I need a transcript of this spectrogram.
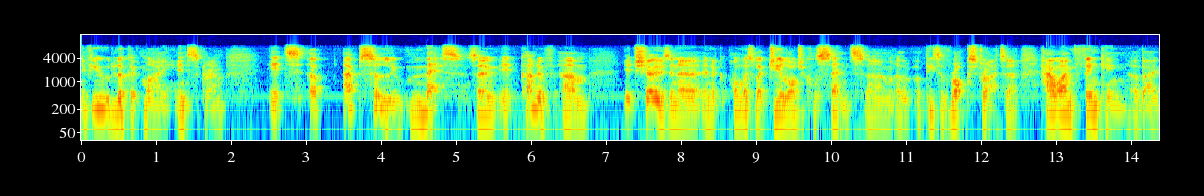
if you look at my Instagram, it's a absolute mess. So it kind of um, it shows in a in a almost like geological sense um, a, a, piece of rock strata how I'm thinking about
